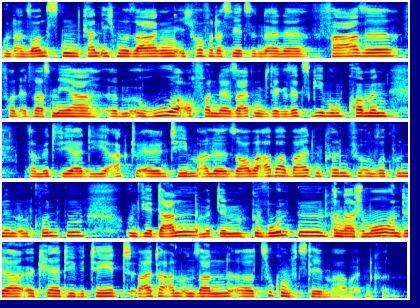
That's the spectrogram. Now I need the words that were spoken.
Und ansonsten kann ich nur sagen, ich hoffe, dass wir jetzt in eine Phase von etwas mehr ähm, Ruhe auch von der Seite der Gesetzgebung kommen, damit wir die aktuellen Themen alle sauber abarbeiten können für unsere Kundinnen und Kunden und wir dann mit dem gewohnten Engagement und der äh, Kreativität weiter an unseren äh, Zukunftsthemen arbeiten können.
